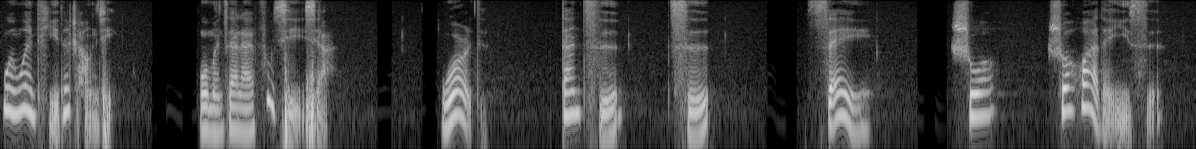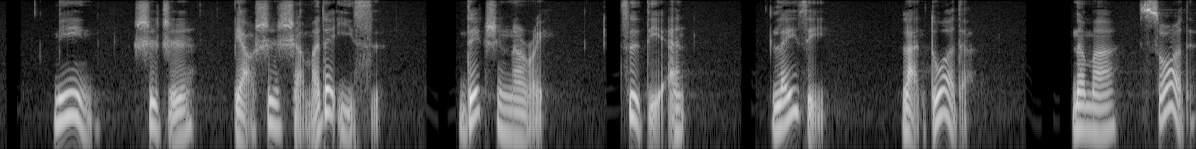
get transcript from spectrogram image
问问题的场景。我们再来复习一下：word。单词词，say，说说话的意思；mean 是指表示什么的意思；dictionary 字典；lazy 懒惰的。那么 sword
